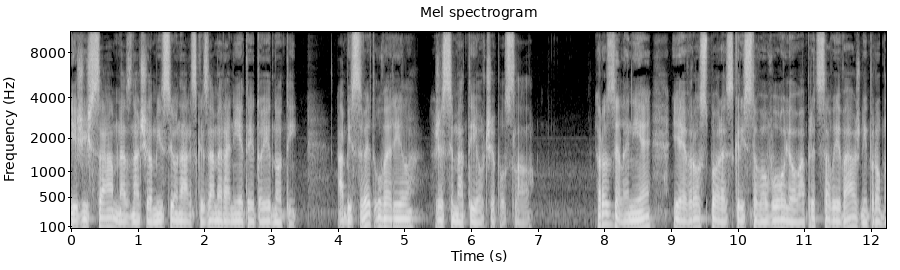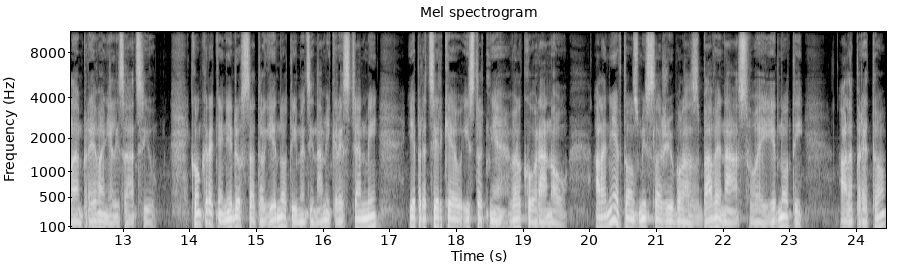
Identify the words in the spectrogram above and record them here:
Ježiš sám naznačil misionárske zameranie tejto jednoty, aby svet uveril, že si ma ty, oče, poslal. Rozdelenie je v rozpore s Kristovou vôľou a predstavuje vážny problém pre evangelizáciu. Konkrétne nedostatok jednoty medzi nami kresťanmi je pre církev istotne veľkou ranou, ale nie v tom zmysle, že by bola zbavená svojej jednoty, ale preto,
